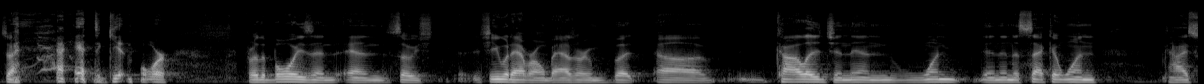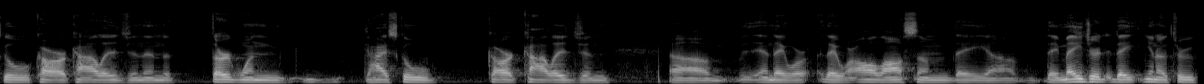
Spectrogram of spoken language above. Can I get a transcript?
so I had to get more for the boys, and and so she, she would have her own bathroom, but uh, college, and then one, and then the second one, high school, car, college, and then the third one, high school, car, college, and um, and they were they were all awesome. They uh, they majored they you know through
